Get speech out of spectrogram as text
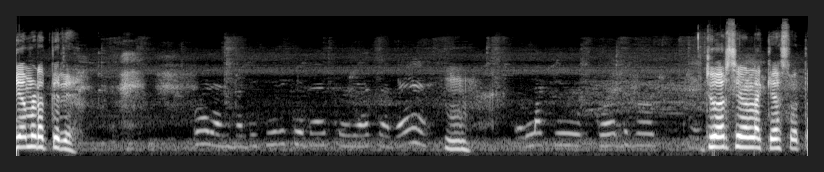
ಏನು ಮಾಡತ್ತೀರಿ? ಹ್ಞೂ ಜೋರ್ಸಿ ಹೇಳಕ್ಕೆ ಸ್ವತ.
